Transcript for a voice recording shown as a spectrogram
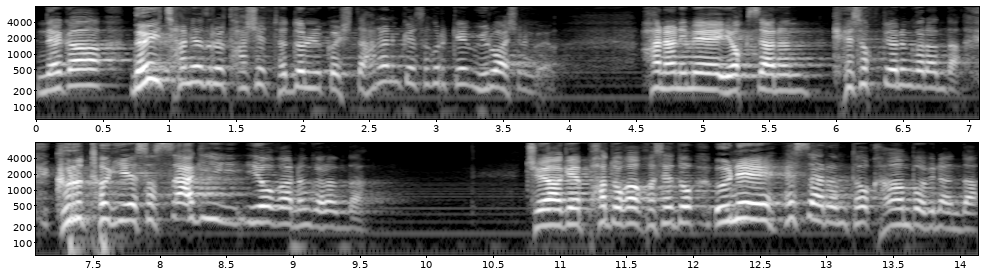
내가 너희 자녀들을 다시 되돌릴 것이다 하나님께서 그렇게 위로하시는 거예요 하나님의 역사는 계속되는 거란다 그루터기에서 싹이 이어가는 거란다 죄악의 파도가 거세도 은혜의 햇살은 더 강한 법이란다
